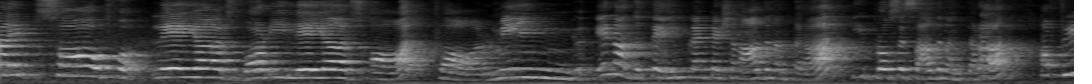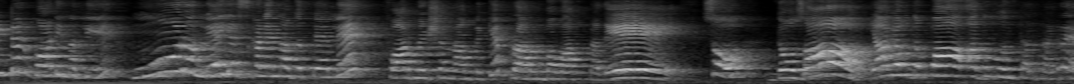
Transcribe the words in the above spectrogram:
types of layers body layers are forming ಏನಾಗುತ್ತೆ? ಇಂಪ್ಲಾಂಟೇಷನ್ ಆದ ನಂತರ, ಈ ಪ್ರೋಸೆಸ್ ಆದ ನಂತರ ಆ ಫೀಟಲ್ ಬಾಡಿನಲ್ಲಿ ಮೂರು ಲೇಯರ್ಸ್ಗಳೇನಾಗುತ್ತೆ ಅಲ್ಲಿ? ಫಾರ್ಮೇಶನ್ ಆಗಲಿಕ್ಕೆ ಪ್ರಾರಂಭವಾಗ್ತದೆ. ಸೊ ದೋಸ್ ಆರ್ ಯಾವ್ಯಾವ್ದಪ್ಪ ಅದು ಅಂತಂತಂದ್ರೆ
